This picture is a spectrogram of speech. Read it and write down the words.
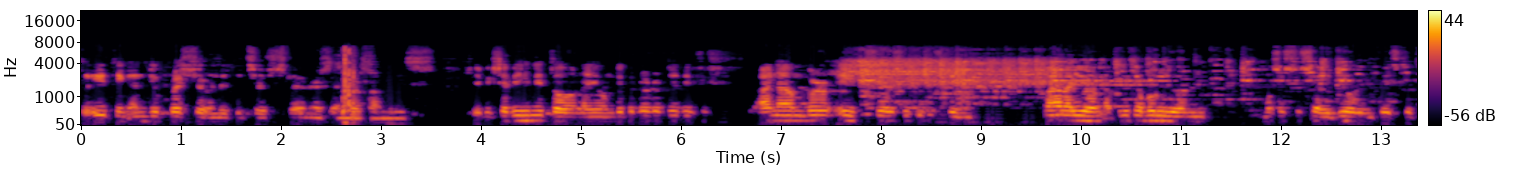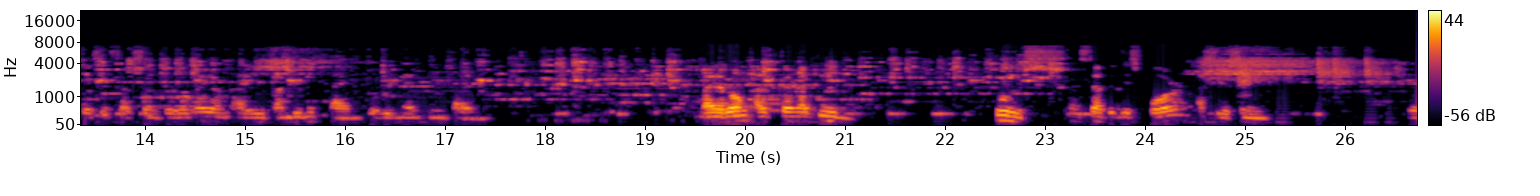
creating undue pressure on the teachers, learners, and their families. So, ibig sabihin nito na yung Deputy 25, uh, number 8, series 2016, para yun, applicable yun, most social during face-to-face instruction. Pero ngayon ay pandemic time, COVID-19 time. Mayroong alternative tools and strategies for assessing. So,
